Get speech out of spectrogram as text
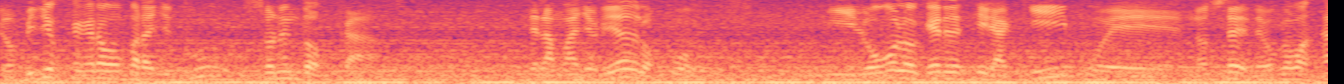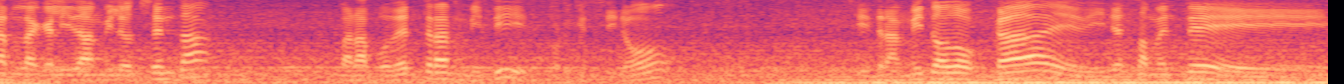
los vídeos que grabo para YouTube son en 2K, de la mayoría de los juegos. Y luego lo que es decir aquí, pues no sé, tengo que bajar la calidad a 1080 para poder transmitir, porque si no, si transmito a 2K, eh, directamente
